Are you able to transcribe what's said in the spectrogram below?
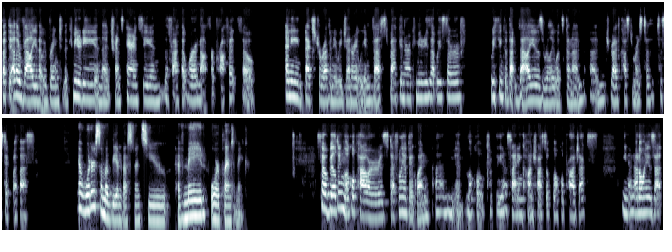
But the other value that we bring to the community and the transparency and the fact that we're a not for profit. So any extra revenue we generate, we invest back in our communities that we serve. We think that that value is really what's going to uh, drive customers to, to stick with us. Yeah, what are some of the investments you have made or plan to make? So building local power is definitely a big one. Um, local, you know, signing contracts with local projects. You know, not only is that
